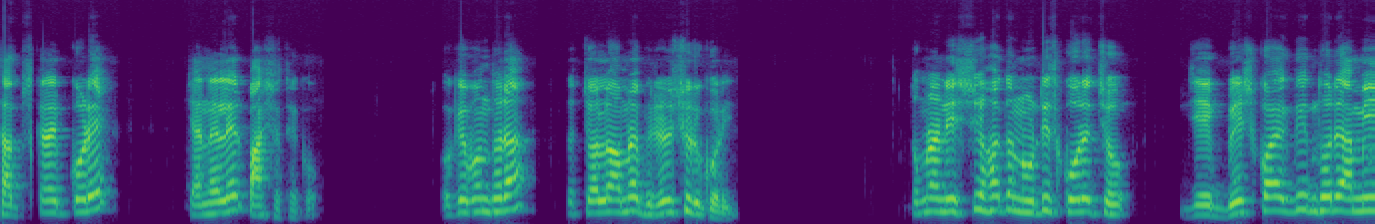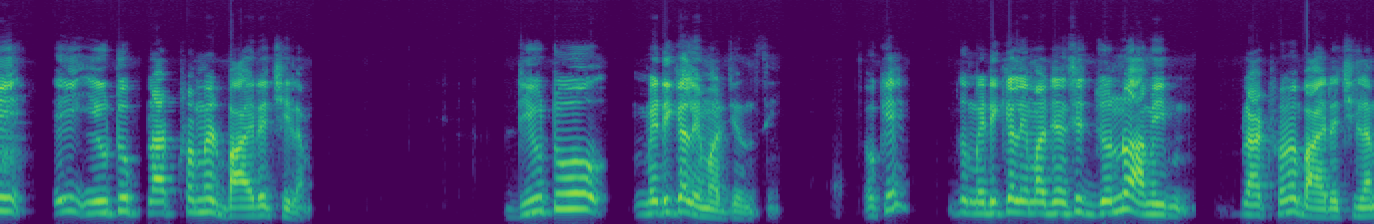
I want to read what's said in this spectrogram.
সাবস্ক্রাইব করে চ্যানেলের পাশে থেকো। ওকে বন্ধুরা, তো চলো আমরা ভিডিওটা শুরু করি। তোমরা নিশ্চয়ই হয়তো নোটিস করেছ যে বেশ কয়েকদিন ধরে আমি এই ইউটিউব প্ল্যাটফর্মের বাইরে ছিলাম। Due to medical emergency okay তো মেডিকেল এমার্জেন্সির জন্য আমি প্ল্যাটফর্মের বাইরে ছিলাম।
